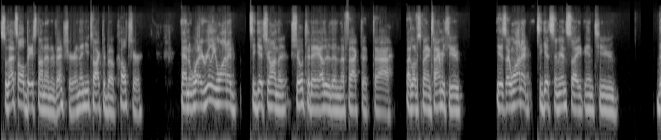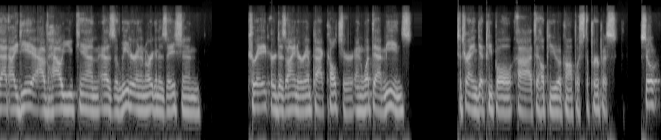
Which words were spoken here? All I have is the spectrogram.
so that's all based on an adventure. And then you talked about culture. And what i really wanted to get you on the show today other than the fact that uh, i love spending time with you is i wanted to get some insight into that idea of how you can as a leader in an organization create or design or impact culture and what that means to try and get people uh, to help you accomplish the purpose. So,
